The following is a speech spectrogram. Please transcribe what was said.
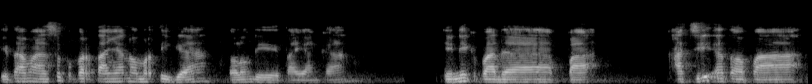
kita masuk ke pertanyaan nomor tiga, tolong ditayangkan. Ini kepada Pak Aji atau Pak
